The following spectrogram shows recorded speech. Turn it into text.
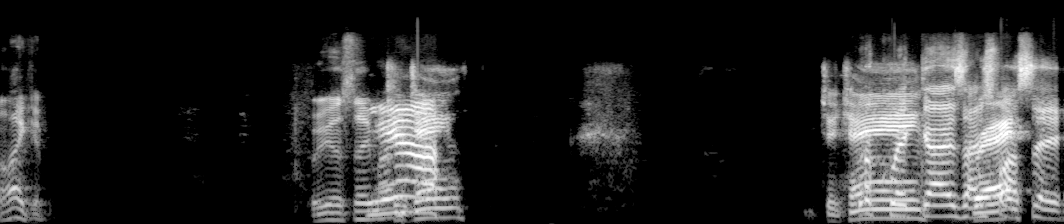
I like it. What are you gonna say, Mike? Yeah. Cha-ching. Real quick, guys, I just Brad. want to say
